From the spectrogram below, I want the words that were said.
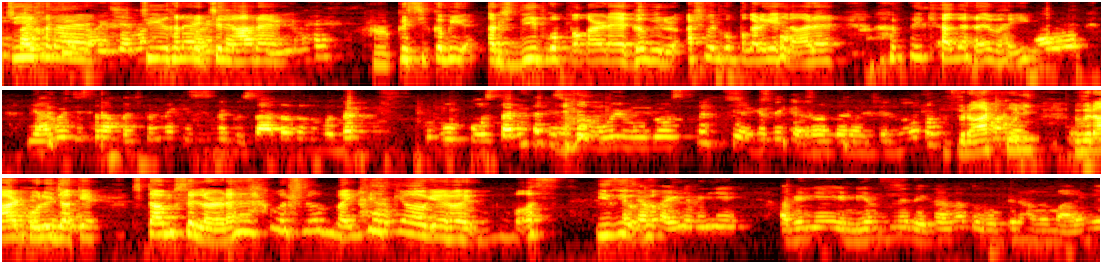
چیخ رہا ہے چیخ رہا ہے چلا رہا ہے کسی کبھی ارشدیپ کو پکڑ رہا ہے کبھی اشوت کو پکڑ کے ہلا رہا ہے کیا کر رہا ہے بھائی یار وہ جس طرح بچپن میں کسی غصہ آتا تھا تو مطلب نہیں کسی کو مووی وراٹ کوہلی وراٹ کوہلی جا کے سٹمپ سے لڑ رہا ہے مطلب بھائی کیا کیا ہو گیا بھائی بس ایزی ہو گیا بھائی اگر یہ اگر یہ انڈینز نے دیکھا نا تو وہ پھر ہمیں ماریں گے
